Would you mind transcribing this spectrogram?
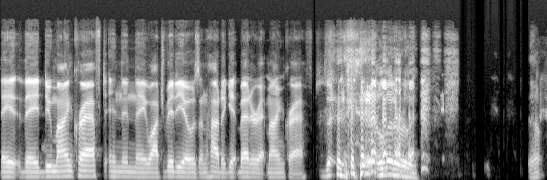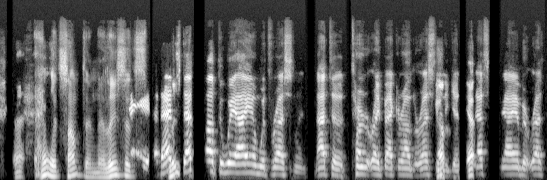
they they do Minecraft and then they watch videos on how to get better at Minecraft. Literally. Yeah. Uh, Hey, it's something. At least it's that's least- that's about the way I am with wrestling. Not to turn it right back around to wrestling again. yep. That's the way I am at wrestling.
